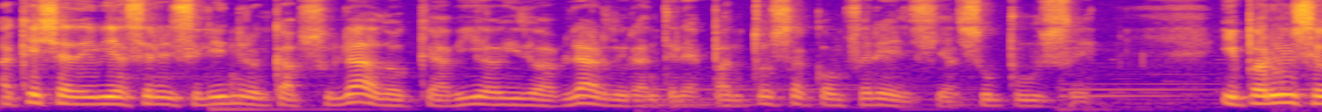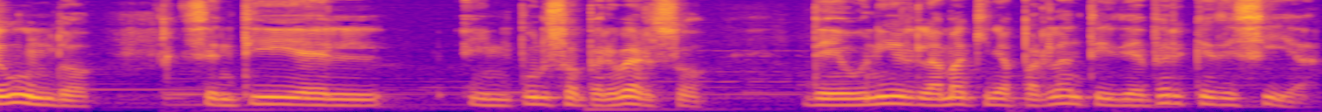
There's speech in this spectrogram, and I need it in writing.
Aquella debía ser el cilindro encapsulado que había oído hablar durante la espantosa conferencia, supuse, y por un segundo sentí el impulso perverso de unir la máquina parlante y de ver qué decía.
